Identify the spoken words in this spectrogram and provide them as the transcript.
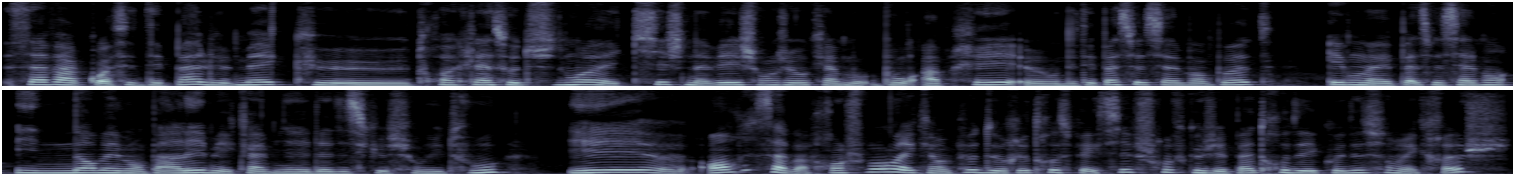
ça va quoi, c'était pas le mec euh, trois classes au-dessus de moi avec qui je n'avais échangé aucun mot. Bon, après, euh, on n'était pas spécialement potes et on n'avait pas spécialement énormément parlé, mais quand même, il y avait de la discussion et tout. Et euh, en vrai, ça va, franchement, avec un peu de rétrospective, je trouve que j'ai pas trop déconné sur mes crushs.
